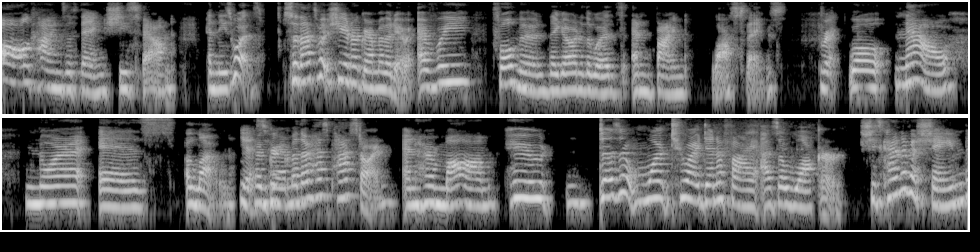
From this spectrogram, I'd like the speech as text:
all kinds of things she's found in these woods. So that's what she and her grandmother do. Every full moon, they go into the woods and find lost things. Right. Well, now Nora is alone. Yes, her her- grandmother has passed on, and her mom, who doesn't want to identify as a walker, she's kind of ashamed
